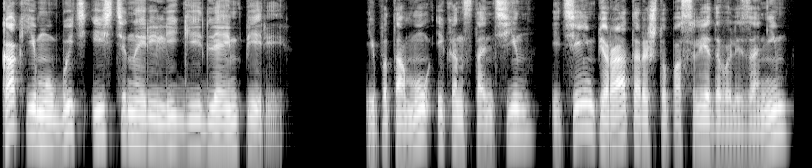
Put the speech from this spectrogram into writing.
как ему быть истинной религией для империи? И потому и Константин, и те императоры, что последовали за ним,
